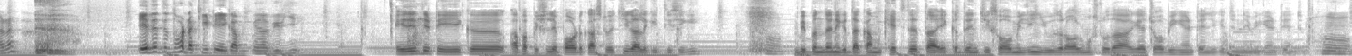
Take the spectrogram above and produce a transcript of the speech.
ਹੈਨਾ? ਇਹਦੇ ਤੇ ਤੁਹਾਡਾ ਕੀ ਟੇਕ ਆ ਵੀਰ ਜੀ? ਇਹਦੇ ਤੇ ਟੇਕ ਆਪਾਂ ਪਿਛਲੇ ਪੋਡਕਾਸਟ ਵਿੱਚ ਹੀ ਗੱਲ ਕੀਤੀ ਸੀਗੀ। ਵੀ ਬੰਦੇ ਨੇ ਕਿਦਾਂ ਕੰਮ ਖਿੱਚ ਦਿੱਤਾ ਇੱਕ ਦਿਨ ਚ ਹੀ 100 ਮਿਲੀਅਨ ਯੂਜ਼ਰ ਆਲਮੋਸਟ ਉਹਦਾ ਆ ਗਿਆ 24 ਘੰਟਿਆਂ ਚ ਕਿ ਜਿੰਨੇ ਵੀ ਘੰਟਿਆਂ ਚ। ਹੂੰ।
